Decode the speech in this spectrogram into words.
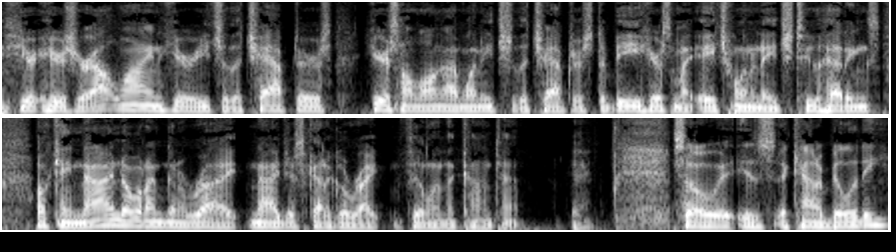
Here, here's your outline. Here are each of the chapters. Here's how long I want each of the chapters to be. Here's my H1 and H2 headings. Okay, now I know what I'm going to write. Now I just got to go write and fill in the content. Okay. So is accountability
